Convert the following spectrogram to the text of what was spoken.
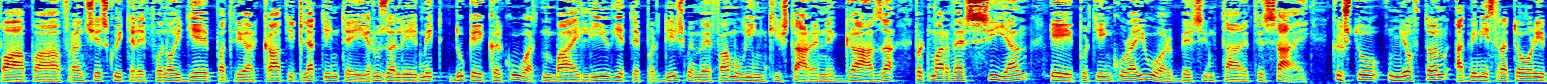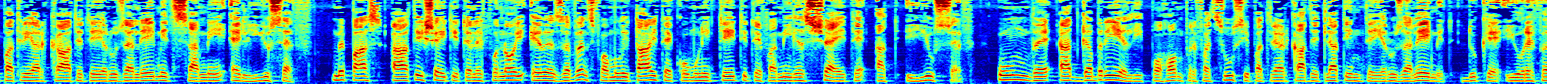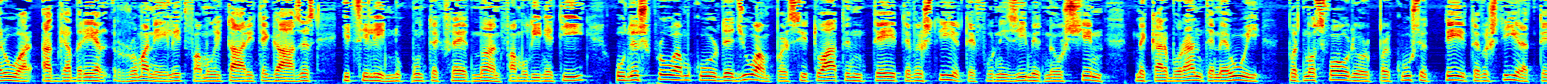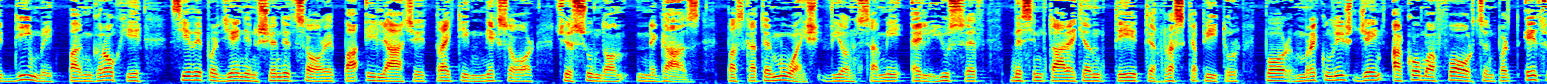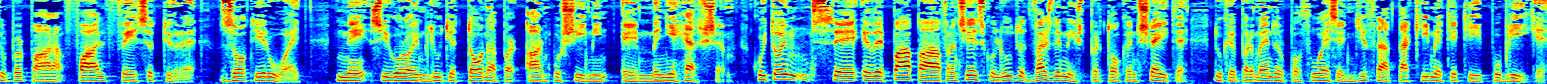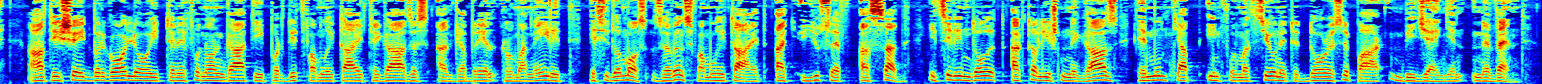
Papa Francesku i telefonoi dje patriarkatit latin të Jeruzalemit duke i kërkuar të mbajë lidhjet e përditshme me famullinë kishtare në Gaza për të marrë vesh si janë e për t'i inkurajuar besimtarët e saj. Kështu njofton administratori i patriarkatit të Jeruzalemit Sami El Youssef. Më pas, Ati i Shenjtë i telefonoi edhe zëvendësfamullitarit të komunitetit të Familjes së Shenjtë At Jusef. Unë dhe At Gabrieli pohon përfaqësuesi i Patriarkatit Latin të Jeruzalemit, duke iu referuar At Gabriel Romanelit, famullitarit të Gazës, i cili nuk mund të kthehet më në famullinë e tij, u dëshpëruam kur dëgjuam për situatën tejet të vështirë të furnizimit me ushqim, me karburant e me ujë, Për të mos folur për kushtet tejet të vështira të dimrit pa ngrohje, si edhe për gjendjen shëndetësore pa ilaçe e trajtim mjekësor që sundon në Gazë. Pas katër muajsh, vijon Sami El Yusef, besimtarët janë tejet të rraskapitur, por mrekullisht gjejnë akoma forcën për të ecur përpara falë fesë së tyre. Zoti i ruajtë. Ne sigurojmë lutjet tona për armëpushimin e menjëhershëm. Kujtojmë se edhe Papa Françesku lutet vazhdimisht për Tokën e Shenjtë, duke e përmendur pothuajse në të gjitha takimet e tij publike. Ati i Shenjtë Bergolio i telefonon gati përditë famullitarit të Gazës atë Gabriel Romanelit e sidomos zëvendësfamullitarit atë Jusef Asad, i cili ndodhet aktualisht në Gazë e mund të japë informacione të dorës së parë mbi gjendjen në vend.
